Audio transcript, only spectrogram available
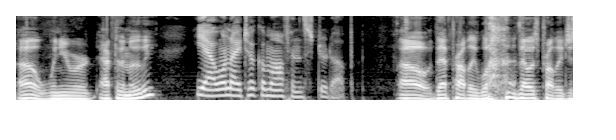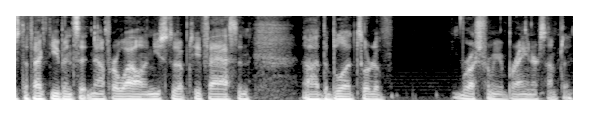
Oh, when you were after the movie? Yeah, when I took them off and stood up. Oh, that probably was that was probably just the fact that you've been sitting down for a while and you stood up too fast and uh, the blood sort of rushed from your brain or something.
